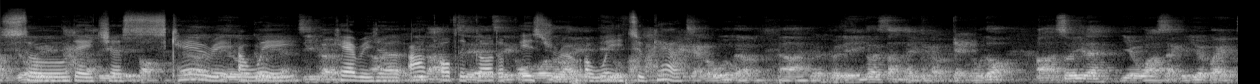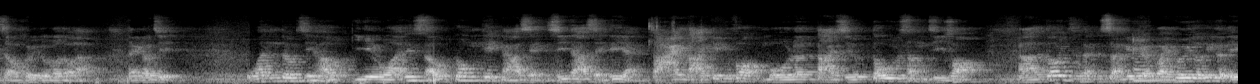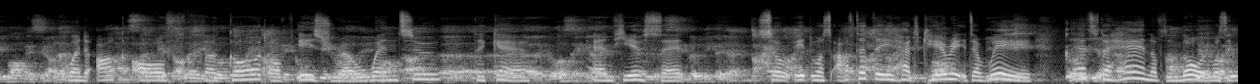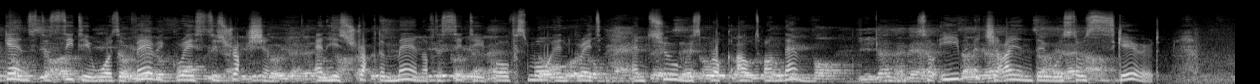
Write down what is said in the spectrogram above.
所以咧啊，其實呢啲非利士人都好聰明啊，於是乎咧佢哋就將神嘅約櫃咧啊運咗去 So 迦 they 特呢個地 just 方 carry 啊呢個巨 away, 人之鄉 carry 啊 the 呢 ark 班 of the 即係 God 即係 of 個個都係 Israel 肌肉 away 發 to 達嘅大 Gath. 隻佬咁樣啊，佢哋應該身體強勁好多啊，所以咧耶和華神嘅約櫃就去到嗰度啦。第九節。運到之後，耶和華的手攻擊雅城，使雅城啲人大大驚慌，無論大小都生痔瘡。 And when the ark of the God of Israel went to the gate, and he said, so it was after they had carried it away that the hand of the Lord was against the city was a very great destruction, and he struck the men of the city, both small and great, and tumors broke out on them. So even the giant, they were so scared.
